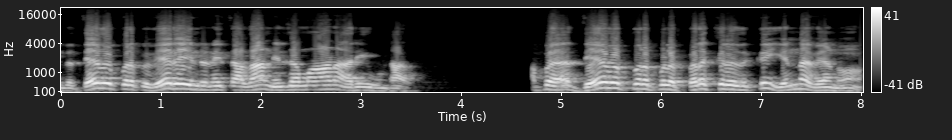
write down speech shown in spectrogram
இந்த தேவப்பிறப்பு வேறே என்று நினைத்தால்தான் நிஜமான அறிவு உண்டாகும். அப்ப தேவ பிறப்புல பிறக்கிறதுக்கு என்ன வேணும்?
